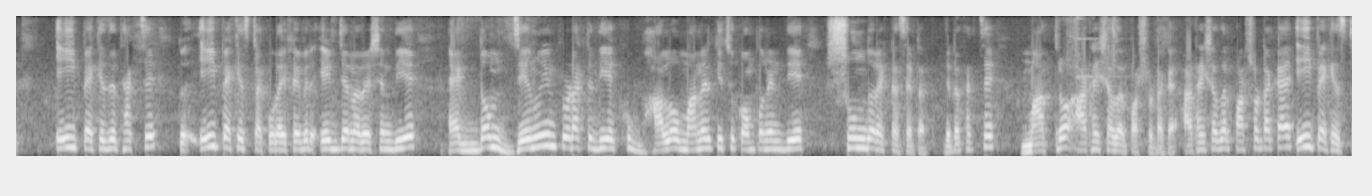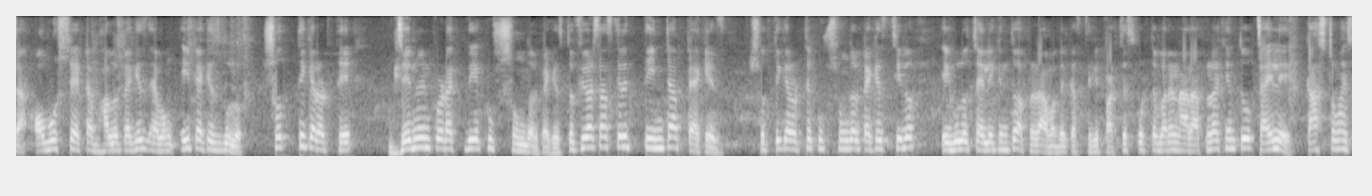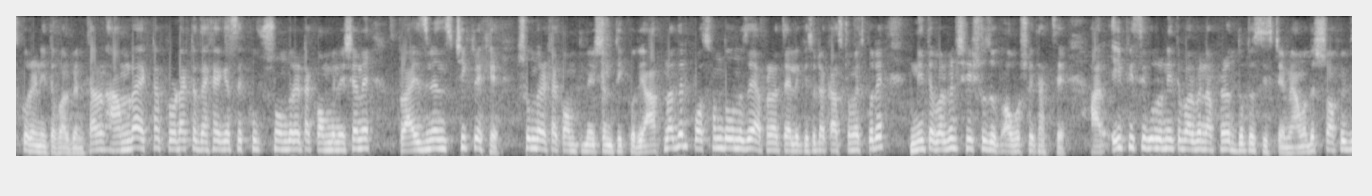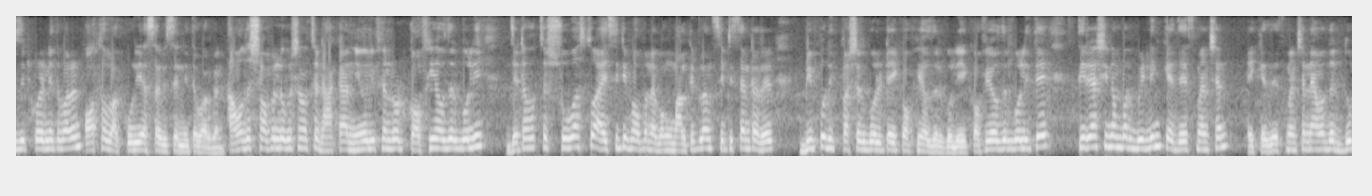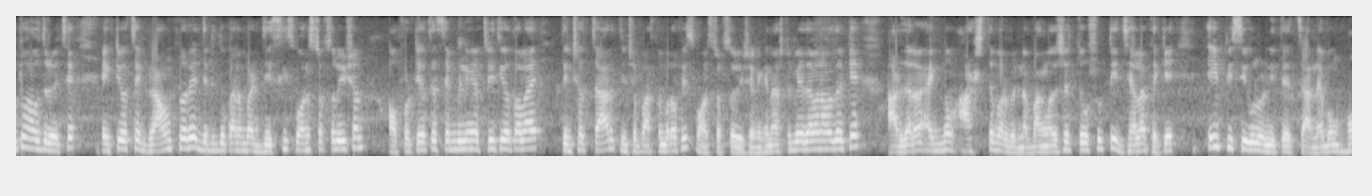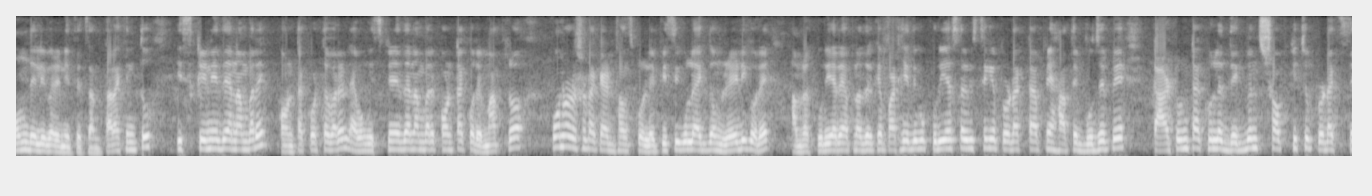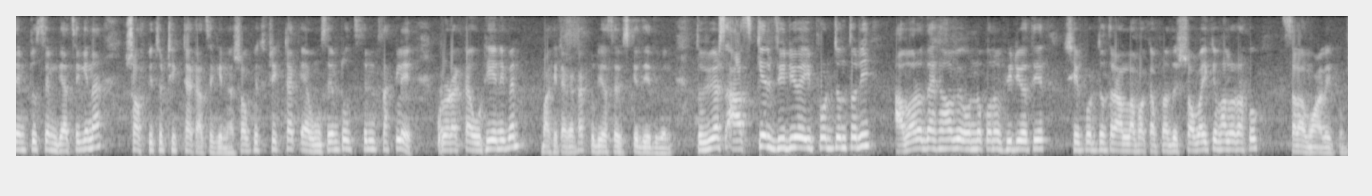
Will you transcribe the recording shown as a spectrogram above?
এই প্যাকেজে থাকছে। তো এই প্যাকেজটা কোরাই ফাইভের এইট জেনারেশন দিয়ে একদম জেনুইন প্রোডাক্ট দিয়ে খুব ভালো মানের কিছু কম্পোনেন্ট দিয়ে সুন্দর একটা সেট যেটা থাকছে মাত্র আঠাইশ হাজার পাঁচশো টাকায়। আঠাইশ হাজার পাঁচশো টাকায় এই প্যাকেজটা অবশ্যই একটা ভালো প্যাকেজ এবং এই প্যাকেজগুলো সত্যিকার অর্থে জেনুইন প্রোডাক্ট দিয়ে খুব সুন্দর প্যাকেজ তো ফিওর্স আজকের তিনটা প্যাকেজ সত্যিকার অর্থে খুব সুন্দর প্যাকেজ ছিল। এগুলো চাইলে কিন্তু আপনারা আমাদের কাছ থেকে পারচেস করতে পারেন আর আপনারা কিন্তু চাইলে কাস্টমাইজ করে নিতে পারবেন। কারণ আমরা একটা প্রোডাক্টে দেখা গেছে খুব সুন্দর একটা কম্বিনেশনে প্রাইস রেঞ্জ ঠিক রেখে সুন্দর একটা কম্বিনেশন ঠিক করি। আপনাদের পছন্দ অনুযায়ী আপনারা চাইলে কিছুটা কাস্টমাইজ করে নিতে পারবেন, সেই সুযোগ অবশ্যই থাকছে। আর এই পিসিগুলো নিতে পারবেন আপনারা দুটো সিস্টেমে আমাদের শপে ভিজিট করে নিতে পারেন অথবা কুরিয়ার সার্ভিসে নিতে পারবেন। আমাদের শপের লোকেশন হচ্ছে Dhaka New Elephant Road coffee হাউসের গলি, যেটা হচ্ছে সুবাস্তু আইসিটি ভবন এবং মাল্টিপ্লান সিটি সেন্টারের বিপরীত পাশের গলিটা এই কফি হাউসের গলি। এই কফি হাউসের গলিতে তিরাশি নম্বর বিল্ডিং কেজেস ম্যানশন এই কেজেস ম্যানশনে আমাদের দুটো হাউস রয়েছে। একটি হচ্ছে গ্রাউন্ড ফ্লোরে যেটি দোকান number G six One Stop Solution অপরটি হচ্ছে সেম বিল্ডিং এর তৃতীয় তলায়, তিনশো চার, তিনশো পাঁচ number office One Stop Solution এখানে আসতে পেয়ে যাবেন আমাদেরকে। আর যারা একদম আসতে পারবেন না, বাংলাদেশের চৌষট্টি জেলা থেকে এই পিসিগুলো নিতে চান এবং হোম ডেলিভারি নিতে চান, তারা কিন্তু স্ক্রিনে দেওয়া নাম্বারে কন্ট্যাক্ট করতে পারেন এবং স্ক্রিনে দেওয়া নাম্বারে কন্ট্যাক্ট করে মাত্র পনেরোশো টাকা অ্যাডভান্স করলে পিসিগুলো একদম রেডি করে আমরা কুরিয়ারে আপনাদেরকে পাঠিয়ে দেবো। কুরিয়ার সার্ভিস থেকে প্রোডাক্টটা আপনি হাতে বুঝে পেয়ে কার্টুনটা খুলে দেখবেন সব কিছু প্রোডাক্ট সেম টু সেম গেছে কিনা সব কিছু ঠিকঠাক আছে কিনা। সব কিছু ঠিকঠাক এবং সেম টু সেম থাকলে প্রোডাক্টটা উঠিয়ে নেবেন, বাকি টাকাটা কুরিয়ার সার্ভিসকে দিয়ে দেবেন। তো ভিউয়ার্স আজকের ভিডিও এই পর্যন্তই আবারও দেখা হবে অন্য কোনো ভিডিওতে সেই পর্যন্ত আল্লাহ পাক আপনাদের সবাইকে ভালো রাখুক। সালামু আলাইকুম।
